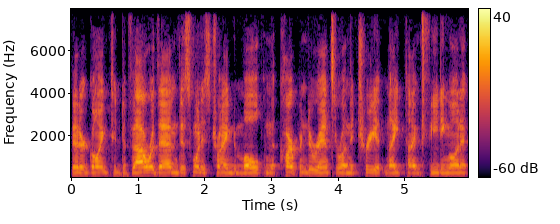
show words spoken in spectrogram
that are going to devour them. This one is trying to molt, and the carpenter ants are on the tree at nighttime feeding on it.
